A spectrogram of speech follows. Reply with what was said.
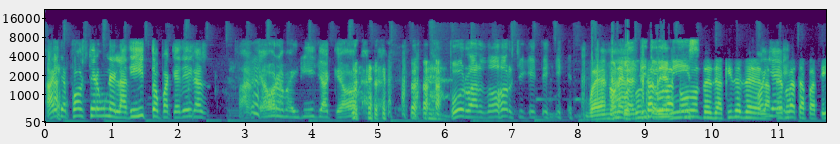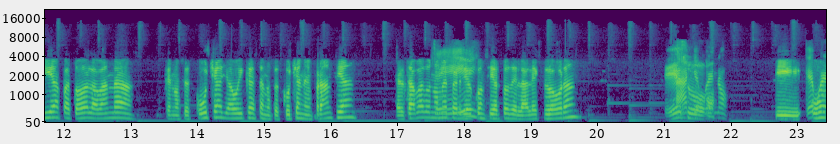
Hay de póster un heladito para que digas, ¿a qué hora vainilla? ¿A qué hora? Puro ardor, chiquitín. Bueno, Un pues un heladito de saludo a todos desde aquí, desde la. Perla Tapatía, para toda la banda que nos escucha. Ya oí que hasta nos escuchan en Francia. El sábado no me perdí el concierto del Alex Lora. Ah, qué Eso. bueno. Y Qué un-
